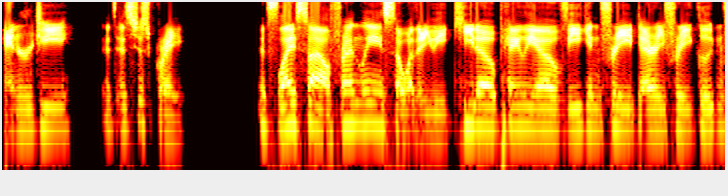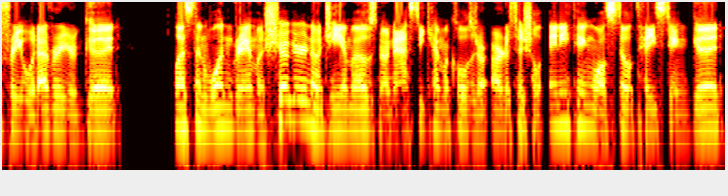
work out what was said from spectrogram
energy. It's, it's just great. It's lifestyle friendly, so whether you eat keto, paleo, vegan free, dairy free, gluten free, whatever, you're good. Less than one gram of sugar, no GMOs, no nasty chemicals or artificial anything while still tasting good.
